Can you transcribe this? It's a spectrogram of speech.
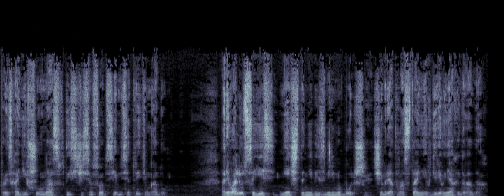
происходивший у нас в 1773 году. Революция есть нечто неизмеримо большее, чем ряд восстаний в деревнях и городах,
